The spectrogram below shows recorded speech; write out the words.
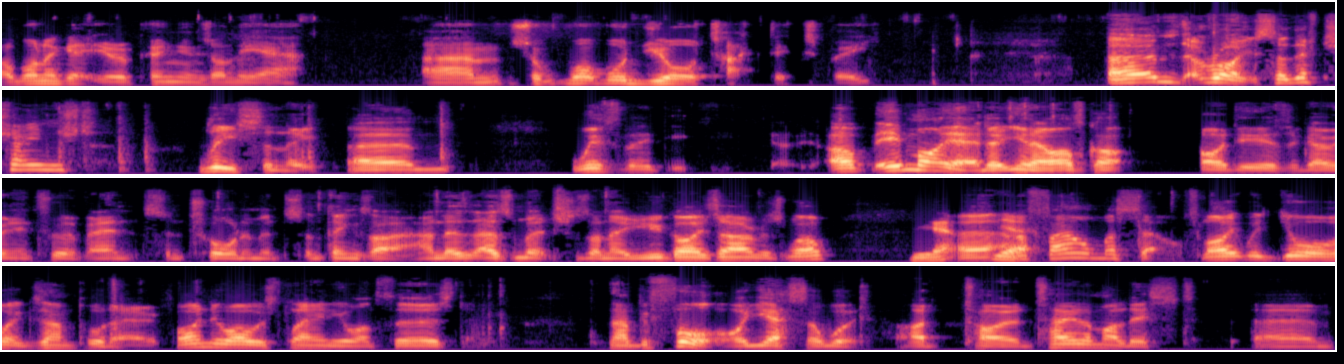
I want to get your opinions on the air. Um, so what would your tactics be? Um, right, so they've changed recently. Um, with the, uh, in my head, you know, I've got ideas of going into events and tournaments and things like that, and as, as much as I know you guys are as well. Yeah. Uh, Yeah. I found myself, like with your example there, if I knew I was playing you on Thursday, now before, yes, I would. I'd tailor my list um,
